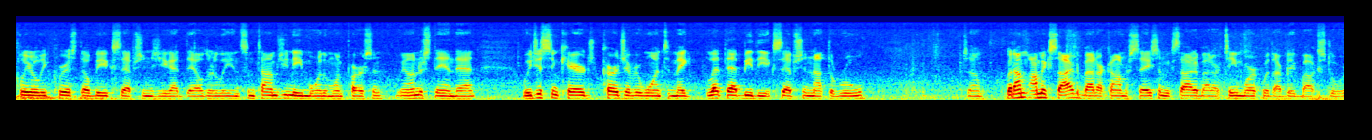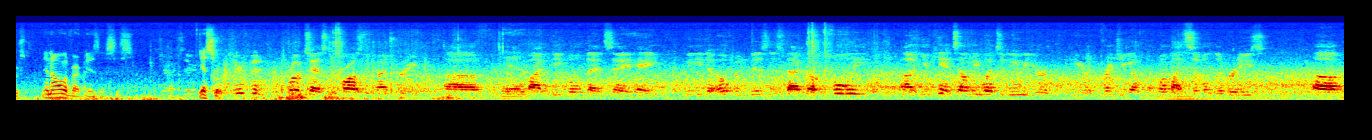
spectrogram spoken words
Clearly, Chris, there'll be exceptions. You got the elderly, and sometimes you need more than one person. We understand that. We just encourage encourage everyone to make let that be the exception, not the rule. So, but I'm, I'm excited about our conversation. I'm excited about our teamwork with our big box stores and all of our businesses. Yes, sir. There's been protests across the country uh, Yeah. by people that say, hey, we need to open business back up fully. Uh, you can't tell me what to do. You're, you're infringing upon my civil liberties. Uh,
